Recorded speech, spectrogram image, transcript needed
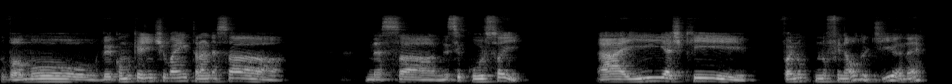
vamos ver como que a gente vai entrar nessa, nessa, nesse curso aí. Aí, acho que foi no, no final do dia, né?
